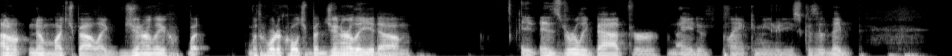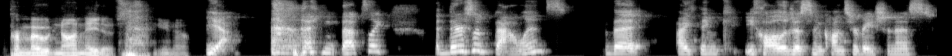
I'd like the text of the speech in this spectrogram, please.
I don't know much about like generally what with horticulture but generally it um it is really bad for native plant communities because they promote non-natives you know yeah. that's like there's a balance that I think ecologists and conservationists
